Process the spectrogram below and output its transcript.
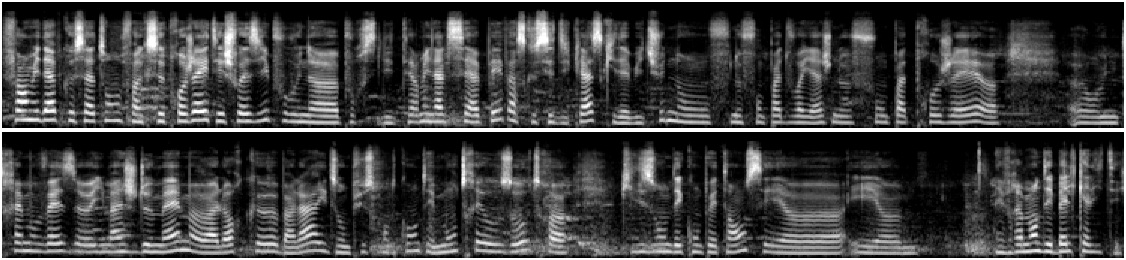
formidable que ça tombe, enfin que ce projet a été choisi pour une pour les terminales CAP parce que c'est des classes qui d'habitude ne font pas de voyage, ne font pas de projet. Euh, euh, ont une très mauvaise euh, image d'eux-mêmes, euh, alors que bah, là, ils ont pu se rendre compte et montrer aux autres qu'ils ont des compétences et, et, et vraiment des belles qualités.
